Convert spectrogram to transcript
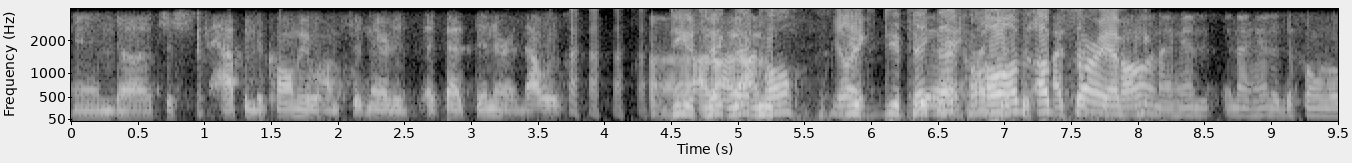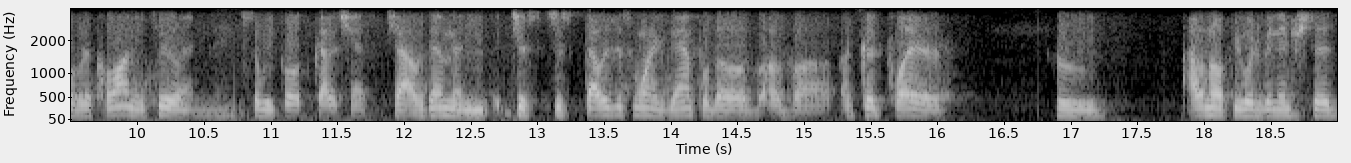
and uh, just happened to call me while I'm sitting there to, at that dinner, and that was. Uh, do you take I, that I'm, call? Do you, like, do you take yeah, that call? oh, I'm, I'm I sorry. Took the I'm... call and I handed and I handed the phone over to Kalani too, and so we both got a chance to chat with him, and just just that was just one example though of, of uh, a good player who I don't know if he would have been interested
